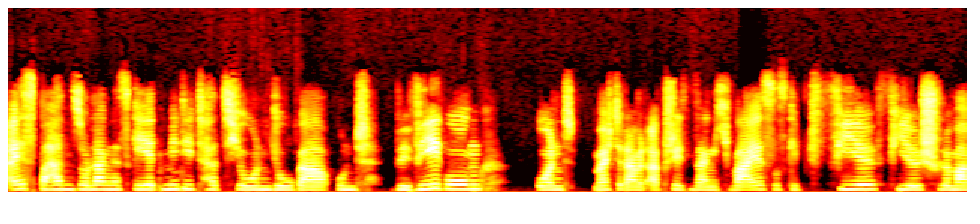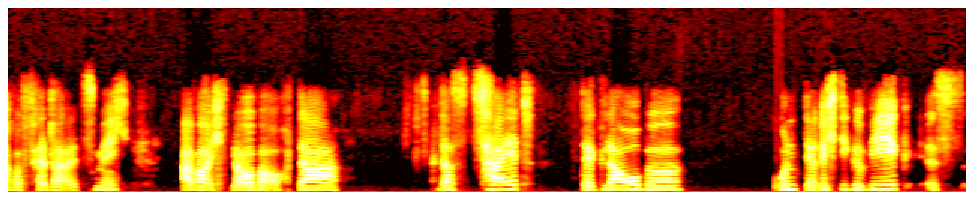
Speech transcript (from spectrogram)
Eisbaden, solange es geht, Meditation, Yoga und Bewegung und möchte damit abschließend sagen, ich weiß, es gibt viel, viel schlimmere Fälle als mich, aber ich glaube auch da, dass Zeit, der Glaube und der richtige Weg ist,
